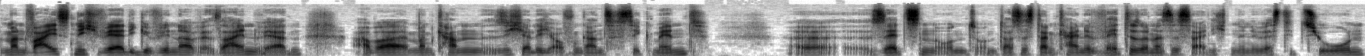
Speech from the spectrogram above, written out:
man weiß nicht, wer die Gewinner sein werden, aber man kann sicherlich auf ein ganzes Segment äh, setzen und, und das ist dann keine Wette, sondern es ist eigentlich eine Investition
